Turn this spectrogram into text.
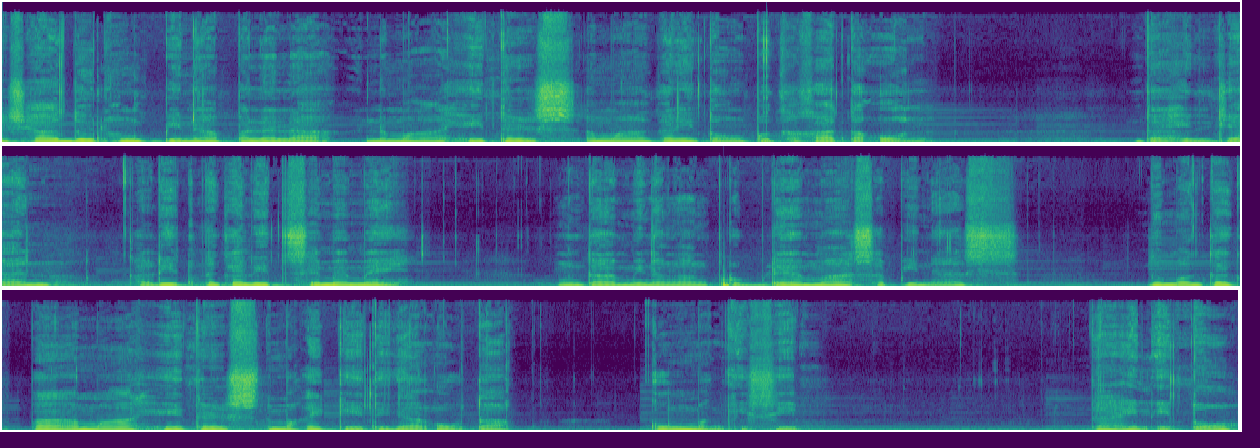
Masyado lang pinapalala ng mga haters ang mga ganitong pagkakataon. Dahil dyan, galit na galit si Meme. Ang dami na ngang problema sa Pinas, dumagdag pa ang mga haters na makikitig ang utak kung mag-isip. Dahil ito,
